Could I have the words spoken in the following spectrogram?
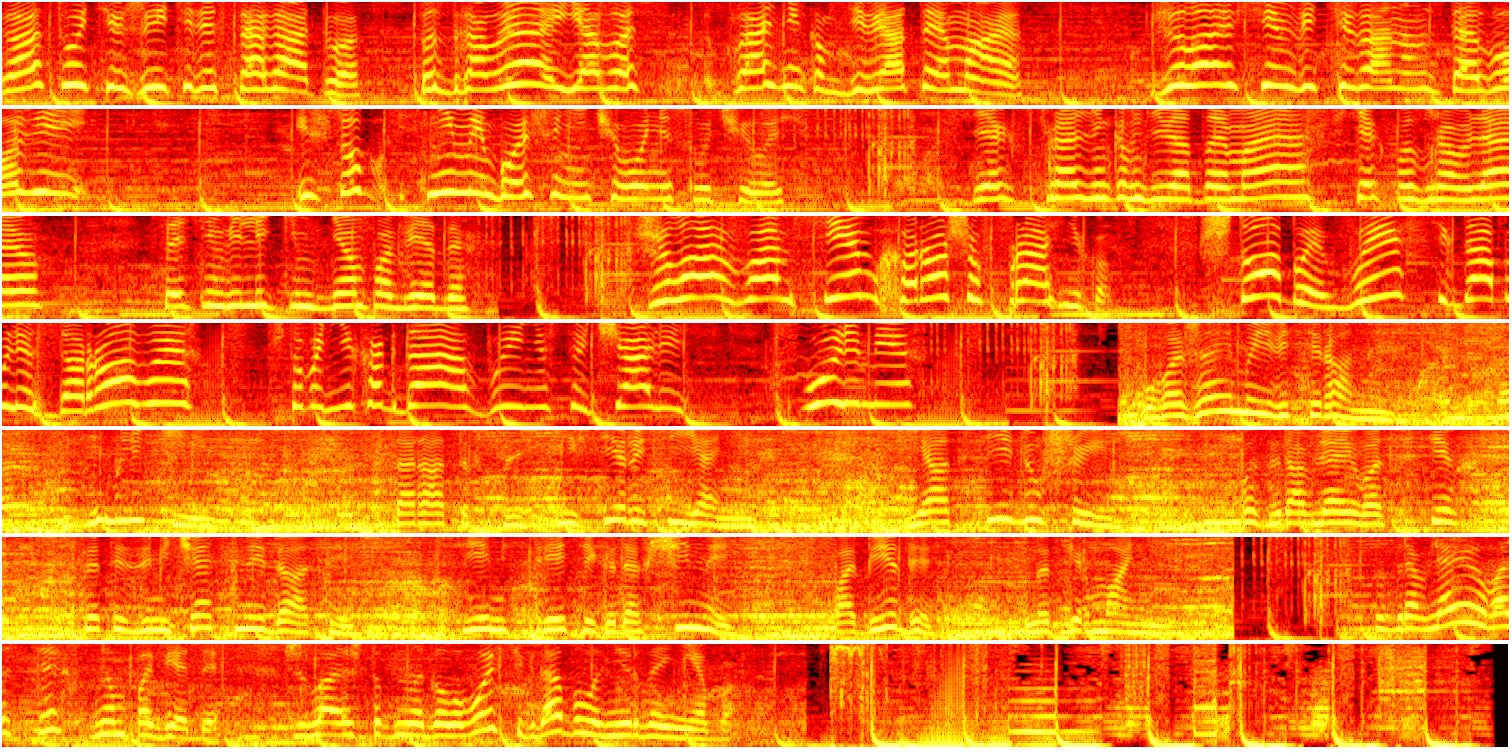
Здравствуйте, жители Саратова! Поздравляю я вас с праздником 9 мая. Желаю всем ветеранам здоровья и чтобы с ними больше ничего не случилось. Всех с праздником 9 мая. Всех поздравляю с этим великим Днем Победы. Желаю вам всем хороших праздников, чтобы вы всегда были здоровы, чтобы никогда вы не встречались с пулями. Уважаемые ветераны, земляки, саратовцы и все россияне, я от всей души поздравляю вас всех с этой замечательной датой, 73-й годовщиной Победы над Германией. Поздравляю вас всех с Днем Победы. Желаю, чтобы над головой всегда было мирное небо.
